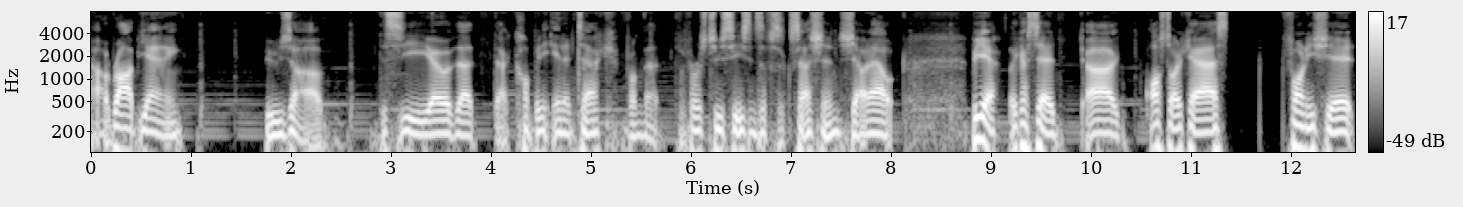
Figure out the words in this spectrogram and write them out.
uh, Rob Yang, who's uh, the CEO of that that company Initech from that the first two seasons of Succession. Shout out. But yeah, like I said, uh, all star cast, funny shit,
